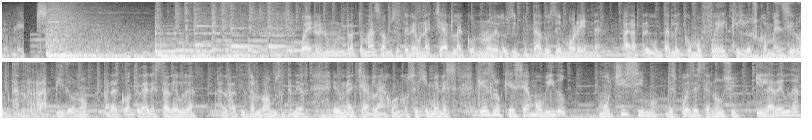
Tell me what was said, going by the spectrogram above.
lo que bueno, en un rato más vamos a tener una charla con uno de los diputados de Morena para preguntarle cómo fue que los convencieron tan rápido, ¿no? Para contraer esta deuda. Al ratito lo vamos a tener en una charla a Juan José Jiménez. ¿Qué es lo que se ha movido muchísimo después de este anuncio? ¿Y la deuda?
